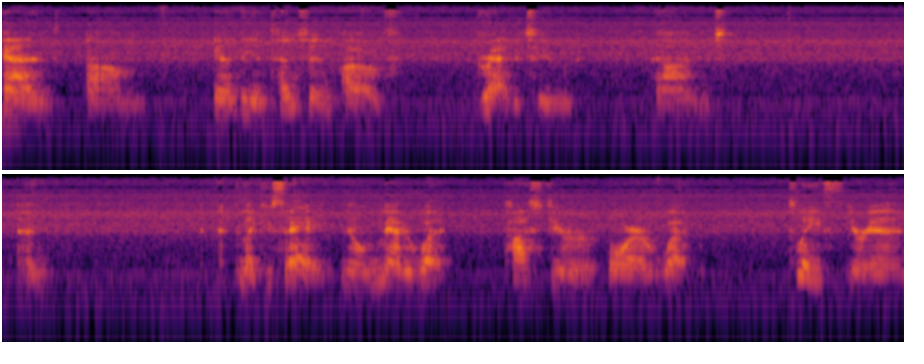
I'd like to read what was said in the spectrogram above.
and um, and the intention of gratitude and and like you say, no matter what posture or what place you're in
